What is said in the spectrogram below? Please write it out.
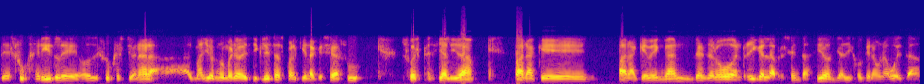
de sugerirle o de sugestionar al mayor número de ciclistas, cualquiera que sea su, su especialidad, para que para que vengan. Desde luego Enrique en la presentación ya dijo que era una vuelta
